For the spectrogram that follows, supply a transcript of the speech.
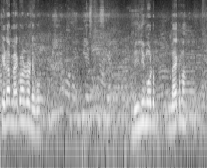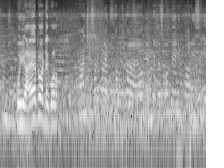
ਕਿਹੜਾ ਮਹਿਕਮਾ ਤੁਹਾਡੇ ਕੋਲ? ਬਿਜਲੀ ਮੋਟ ਮਹਿਕਮਾ? ਕੋਈ ਆਇਆ ਤੁਹਾਡੇ ਕੋਲ? ਹਾਂਜੀ ਸਰ ਪਰ ਇੱਕ ਹਫ਼ਤਾ ਆਇਆ ਉਹਦੇ ਬਿੱਲ ਸੰਬੰਧੀ ਇਨਕੁਆਰੀ ਸੀਗੀ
